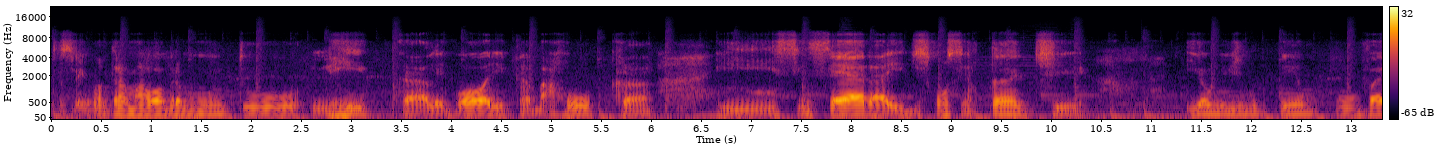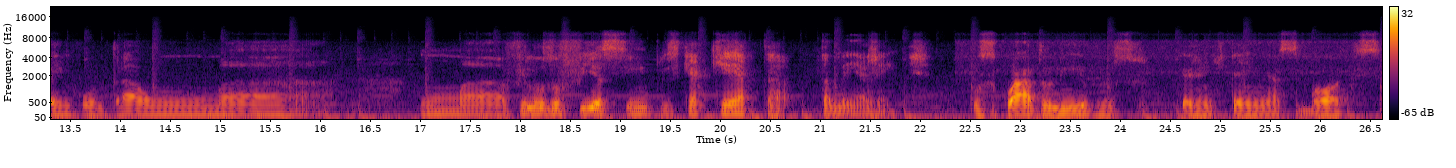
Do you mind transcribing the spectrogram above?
Você vai encontrar uma obra muito rica, alegórica, barroca e sincera e desconcertante, e ao mesmo tempo vai encontrar uma uma filosofia simples que aquieta também a gente. Os quatro livros que a gente tem nesse box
